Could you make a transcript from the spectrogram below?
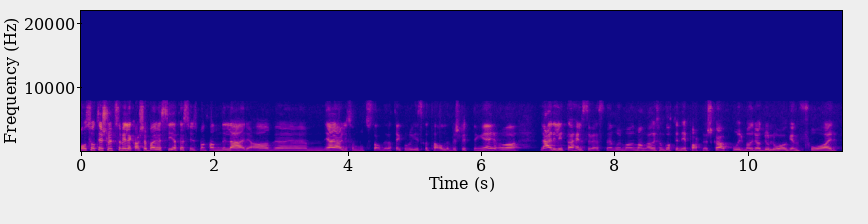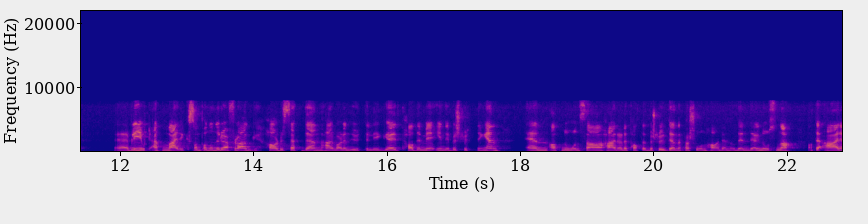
Og så til slutt så vil jeg kanskje bare si at jeg syns man kan lære av uh, Jeg er liksom motstander av at teknologi skal ta alle beslutninger. og lære litt av helsevesenet, hvor man, mange har liksom gått inn i partnerskap, hvor man, radiologen får eh, blir gjort oppmerksom på noen røde flagg. Har du sett den, her var det en uteligger, ta det med inn i beslutningen. Enn at noen sa her er det tatt et beslutt, denne personen har den og den diagnosen. Da. At det er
